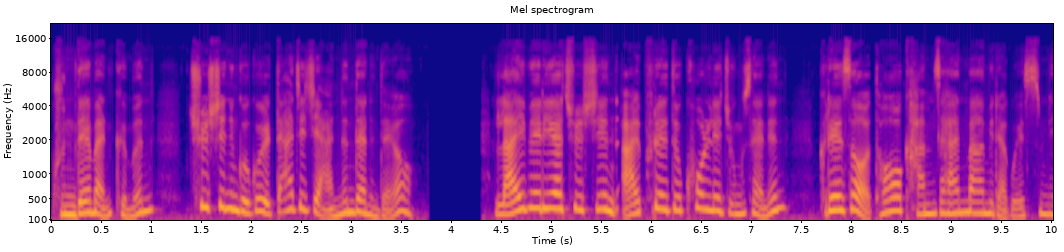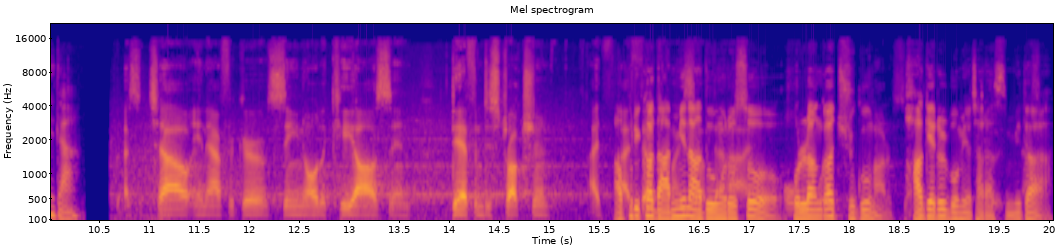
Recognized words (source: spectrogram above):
군대만큼은 출신국을 따지지 않는다는데요. 라이베리아 출신 알프레드 콜리 중사는 그래서 더 감사한 마음이라고 했습니다. As a child in Africa, seeing all the chaos and death and destruction, 아프리카 난민 아동으로서 혼란과 죽음, 파괴를 보며 자랐습니다.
